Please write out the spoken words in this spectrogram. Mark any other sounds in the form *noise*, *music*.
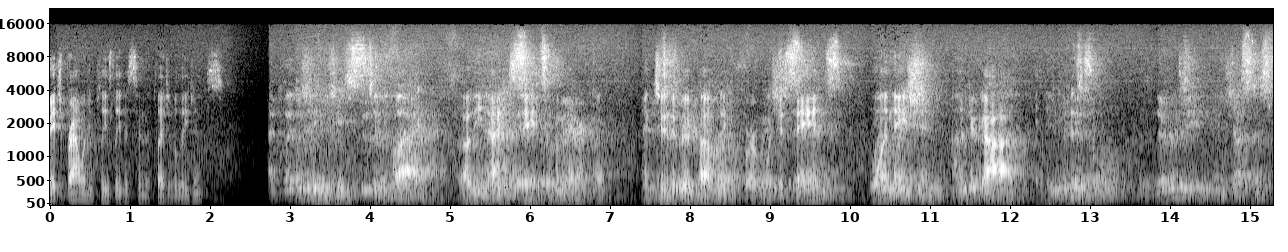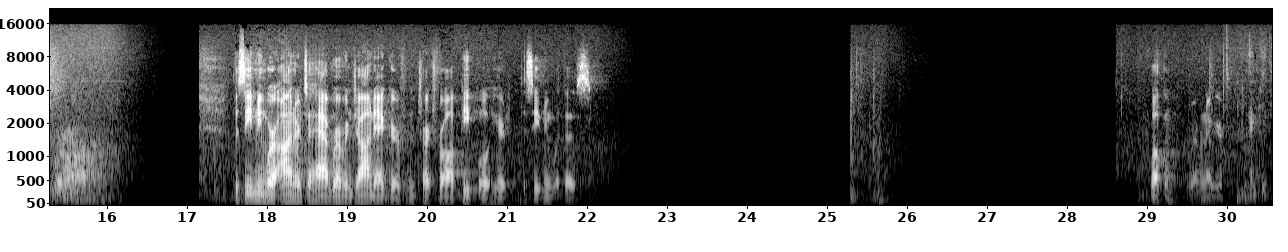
Mitch Brown, would you please lead us in the Pledge of Allegiance? I pledge allegiance to the flag of the United States of America and to the republic for which it stands, one nation, under God, indivisible, with liberty and justice for all. This evening, we're honored to have Reverend John Edgar from Church for All People here this evening with us. Welcome, Edgar. Thank you.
